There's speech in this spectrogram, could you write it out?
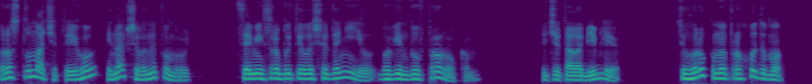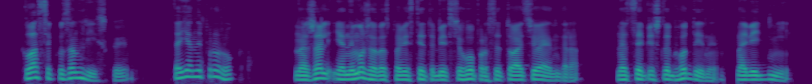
розтлумачити його, інакше вони помруть. Це міг зробити лише Даніїл, бо він був пророком. Ти читала Біблію? Цього року ми проходимо класику з англійської. Та я не пророк. На жаль, я не можу розповісти тобі всього про ситуацію Ендера. На це пішли б години, навіть дні.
